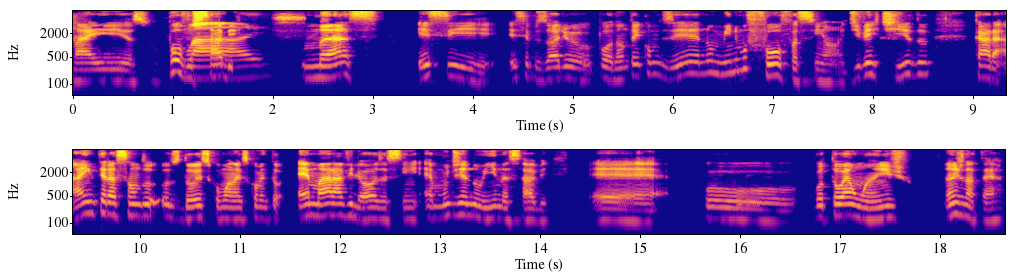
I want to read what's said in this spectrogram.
Mas o povo sabe Mas... mas esse esse episódio, pô, não tem como dizer, no mínimo fofo, assim, ó. Divertido. Cara, a interação do- dos dois, como o Alex comentou, é maravilhosa, assim. É muito genuína, sabe? É, o Gotô é um anjo. Anjo na Terra.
